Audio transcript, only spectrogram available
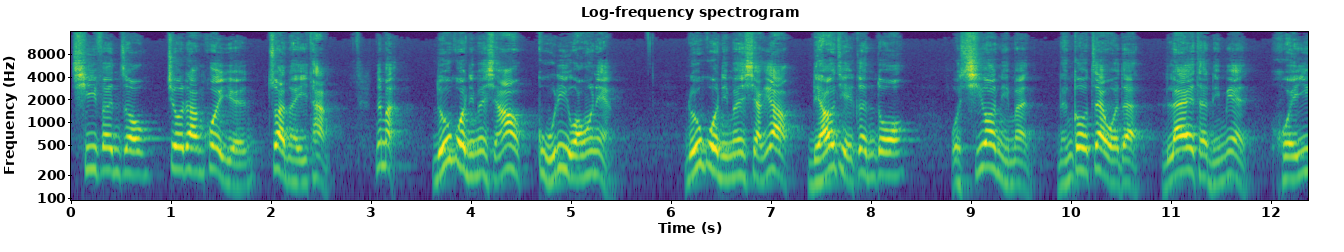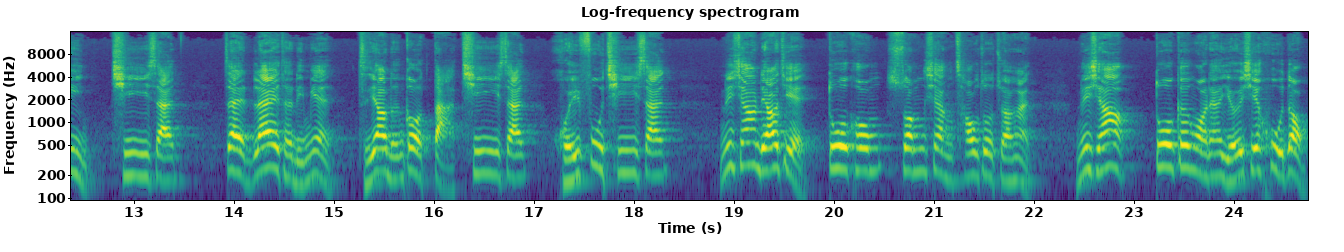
七分钟就让会员赚了一趟。那么，如果你们想要鼓励王王娘，如果你们想要了解更多，我希望你们能够在我的 Light 里面回应七一三，在 Light 里面只要能够打七一三，回复七一三，你想要了解多空双向操作专案，你想要多跟王良有一些互动，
